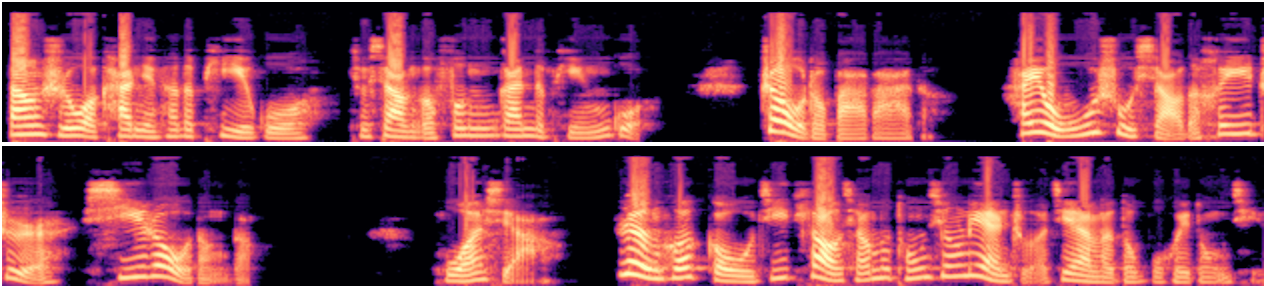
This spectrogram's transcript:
当时我看见他的屁股就像个风干的苹果，皱皱巴巴的，还有无数小的黑痣、息肉等等。我想，任何狗急跳墙的同性恋者见了都不会动情。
